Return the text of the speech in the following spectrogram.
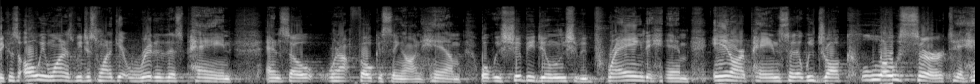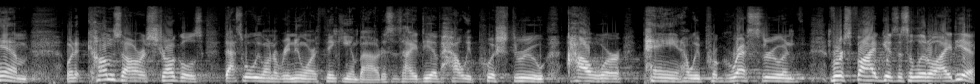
Because all we want is we just want to get rid of this pain. And so we're not focusing on Him. What we should be doing, we should be praying to Him in our pain so that we draw closer to Him. When it comes to our struggles, that's what we want to renew our thinking about. Is this idea of how we push through our pain, how we progress through. And verse 5 gives us a little idea.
